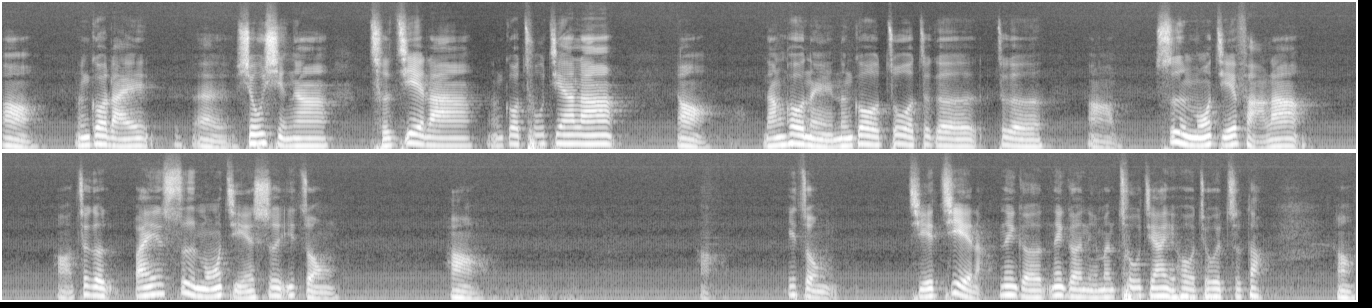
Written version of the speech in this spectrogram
啊，能够来呃修行啊，持戒啦，能够出家啦，啊，然后呢，能够做这个这个啊四摩羯法啦。啊，这个白四摩羯是一种，啊，啊，一种结界啦。那个那个，你们出家以后就会知道，啊，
